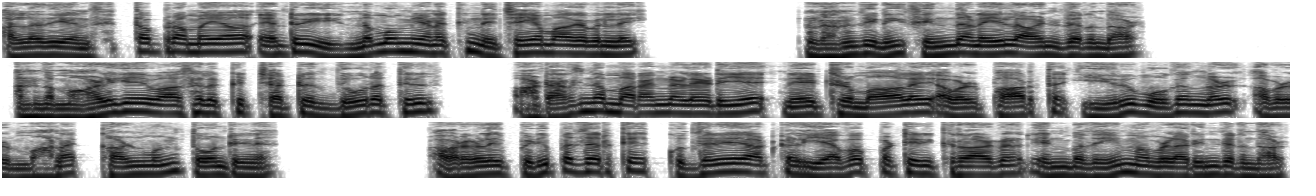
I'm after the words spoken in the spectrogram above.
அல்லது என் சித்தப்பிரமையா என்று இன்னமும் எனக்கு நிச்சயமாகவில்லை. நந்தினி சிந்தனையில் ஆழ்ந்திருந்தாள். அந்த மாளிகை வாசலுக்குச் சற்று தூரத்தில் அடர்ந்த மரங்களிடையே நேற்று மாலை அவள் பார்த்த இரு முகங்கள் அவள் மனக்கண்முன் தோன்றின. அவர்களை பிடிப்பதற்கு குதிரை ஆட்கள் ஏவப்பட்டிருக்கிறார்கள் என்பதையும் அவள் அறிந்திருந்தாள்.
